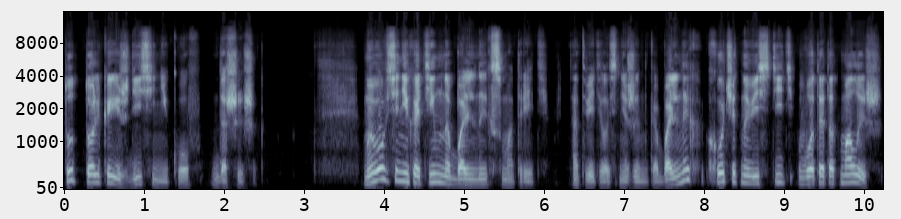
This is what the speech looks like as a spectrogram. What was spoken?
тут только и жди синяков да шишек. «Мы вовсе не хотим на больных смотреть», — ответила Снежинка. «Больных хочет навестить вот этот малыш,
